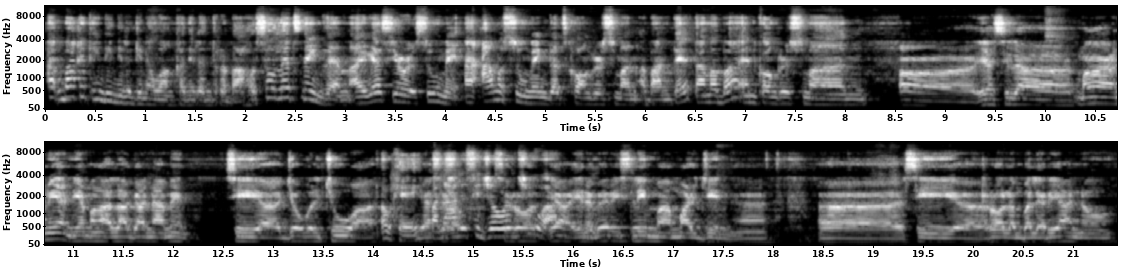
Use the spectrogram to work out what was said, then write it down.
Ah, bakit hindi nila ginawa ang kanilang trabaho? So let's name them. I guess you're assuming, ah, I'm assuming that's Congressman Abante, tama ba? And Congressman, Ah, yeah, sila mga ano yan, yung mga alaga namin. si uh, Joel Chua. Okay, panalo si Joel Ro- Chua. Yeah, in a very slim uh, margin. Uh, uh, si uh, Roland Valeriano.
